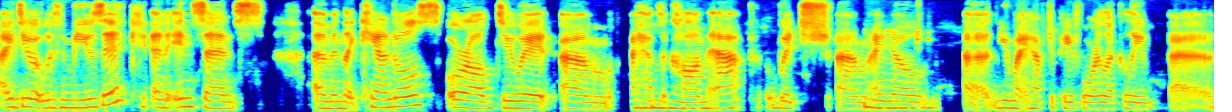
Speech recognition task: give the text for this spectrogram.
I do it with music and incense um, and like candles, or I'll do it. Um, I have mm-hmm. the Calm app, which um, mm-hmm. I know uh, you might have to pay for. Luckily, uh,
